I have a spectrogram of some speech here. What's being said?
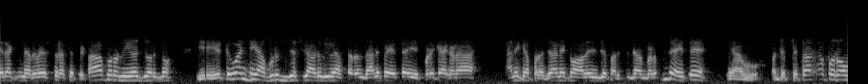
ఏ రకంగా నెరవేరుస్తారు? అసలు పిఠాపురం నియోజకవర్గం ఎటువంటి అభివృద్ధి దిశగా అడుగులు వేస్తారని దానిపై అయితే ఇప్పటికే అక్కడ స్థానిక ప్రజానికం ఆలోచించే పరిస్థితి కనబడుతుంది. అయితే అంటే పిఠాపురం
